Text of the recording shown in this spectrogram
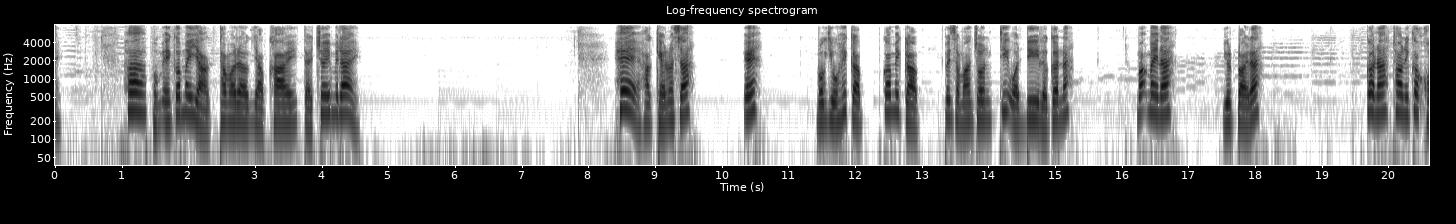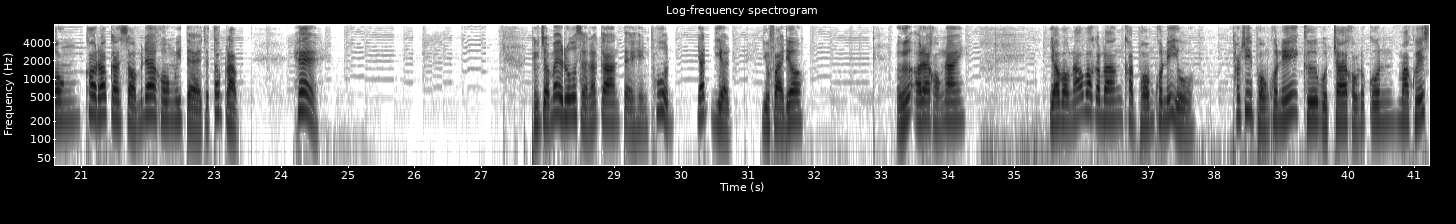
ฮ่าผมเองก็ไม่อยากทำอะไรหยาบคายแต่ช่วยไม่ได้ เฮ้หักแขนมันซะ เอ๊ะ บอกอยู่ให้กลับก็ไม่กลับ เป็นสามัญชนที่อวดดีเหลือเกินนะ มะไม่นะ หยุดปล่อยนะ ก็นะ เท่านี้ก็คงเข้ารับการสอบไม่ได้คงมีแต่จะต้องกลับ เฮ้ถึงจะไม่รู้สถานการณ์แต่เห็นพูดยัดเยียดอยู่ฝ่ายเดียว เออ อะไรของนาย อย่าบอกนะว่ากำลังขัดผมคนนี้อยู่ ทั้งที่ผมคนนี้คือบุตรชายของตระกูลมาควิส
